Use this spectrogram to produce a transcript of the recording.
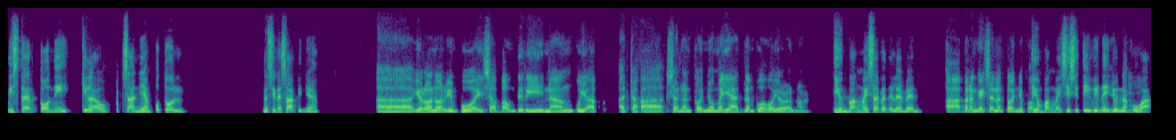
Mr. Tony Kilaw. Saan niyang putol na sinasabi niya? Ah, Your Honor, yun po ay sa boundary ng Cuyap at saka San Antonio. Mayad lang po ako, Your Honor. Yun bang may 7-Eleven? Ah, Barangay San Antonio po. Yung bang may CCTV na yun nakuha?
